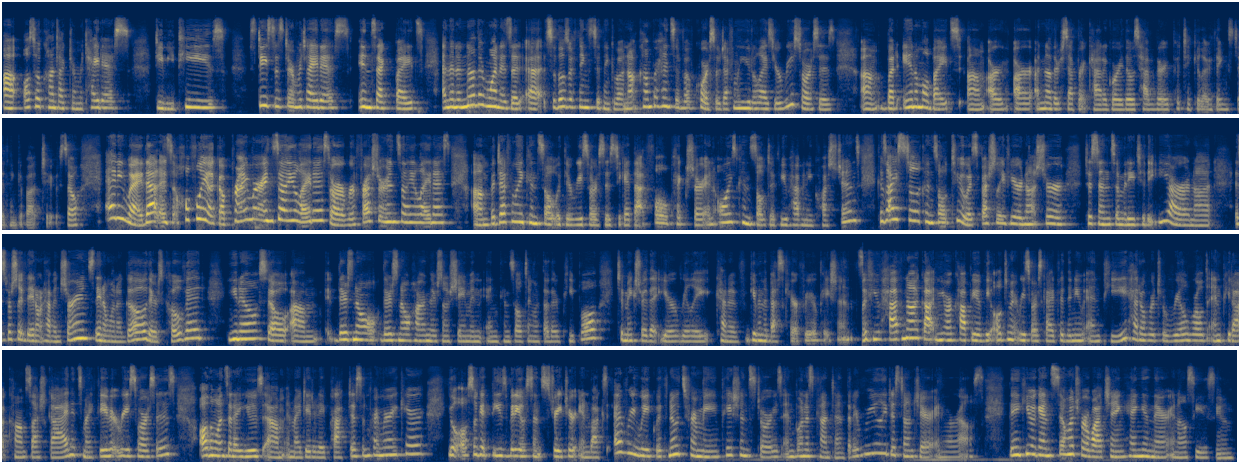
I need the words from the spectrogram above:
uh, also, contact dermatitis, DVTs, stasis dermatitis, insect bites. And then another one is a, uh, so those are things to think about, not comprehensive, of course, so definitely utilize your resources, um, but animal bites um, are, are another separate category. Those have very particular things to think about too. So anyway, that is hopefully like a primer in cellulitis or a refresher in cellulitis, um, but definitely consult with your resources to get that full picture and always consult if you have any questions, because I still consult too, especially if you're not sure to send somebody to the ER or not, especially if they don't have insurance, they don't want to go, there's COVID, you know, so um, there's no there's no harm, there's no shame in, in consulting with other people to make sure that you're really kind of giving the best care for your patients. If you have not gotten your copy of the Ultimate Resource Guide for the new NP, head over to realworldnp.com/guide. It's my favorite resources, all the ones that I use um, in my day-to-day practice in primary care. You'll also get these videos sent straight to your inbox every week with notes from me, patient stories, and bonus content that I really just don't share anywhere else. Thank you again so much for watching. Hang in there, and I'll see you soon.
